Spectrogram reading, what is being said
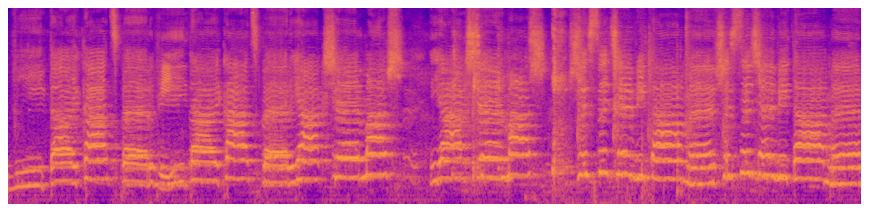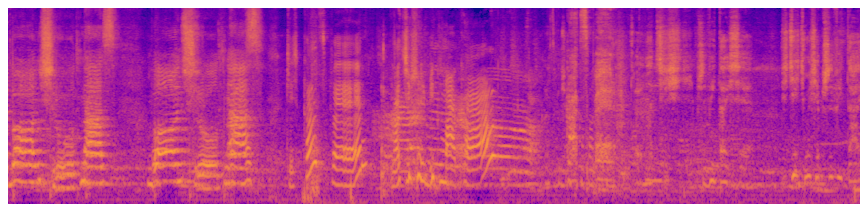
Witaj Kacper, witaj Kacper, jak się masz, jak się masz? Wszyscy Cię witamy, wszyscy Cię witamy, bądź wśród nas, bądź wśród nas. Cześć Kacper, naciśnij Big Maca. Kacper, naciśnij, przywitaj się, z dziećmi się przywitaj.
